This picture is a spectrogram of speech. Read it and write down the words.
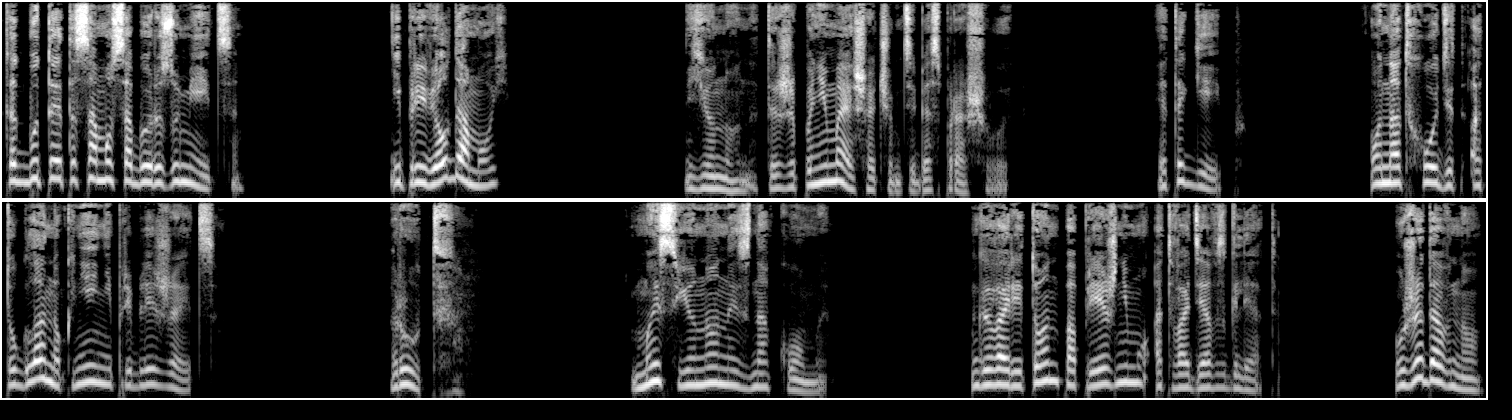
как будто это само собой разумеется. И привел домой. Юнона, ты же понимаешь, о чем тебя спрашивают. Это Гейб. Он отходит от угла, но к ней не приближается. Рут, мы с Юноной знакомы. Говорит он, по-прежнему отводя взгляд. Уже давно.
